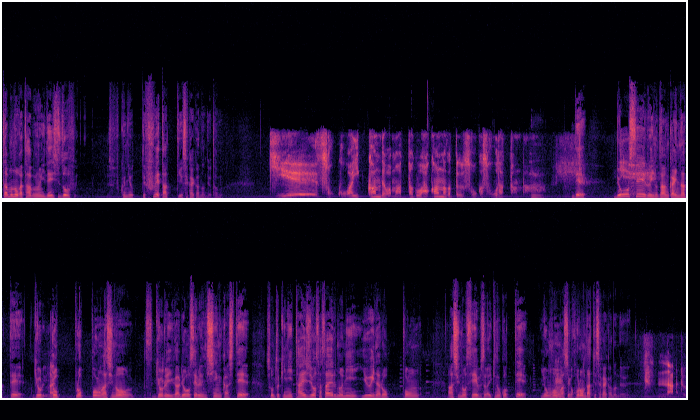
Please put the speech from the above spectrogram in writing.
たものが多分遺伝子増幅によって増えたっていう世界観なんだよ多分ぎえそこは一巻では全く分かんなかったけど、そうか、そうだったんだ。うん。で両生類の段階になって魚類はい六六本足の魚類が両生類に進化してその時に体重を支えるのに優位な六本足の生物が生き残って4本足が滅んだっていう世界観なんだよね、なる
